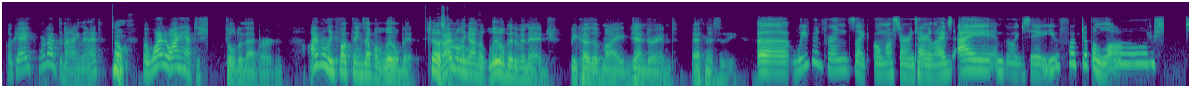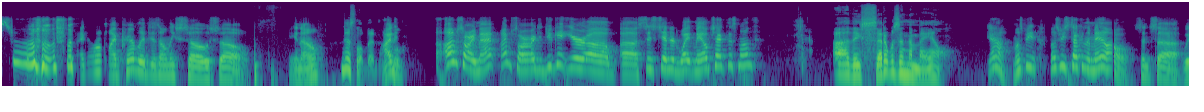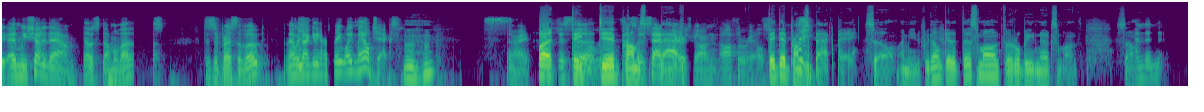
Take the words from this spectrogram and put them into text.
Okay, we're not denying that. No, But why do I have to sh- shoulder that burden? I've only fucked things up a little bit. Just and a I've only gotten a little bit of an edge because of my gender and ethnicity. Uh, we've been friends like almost our entire lives. I am going to say you fucked up a lot of stuff. I don't. My privilege is only so so. You know. just a little bit. I. I'm sorry, Matt. I'm sorry. Did you get your uh, uh, cisgendered white male check this month? Uh, they said it was in the mail. Yeah, must be must be stuck in the mail since uh we and we shut it down. That was dumb of us to suppress the vote. And now we're not getting our straight white mail checks. hmm All right, But This, they uh, did this, promise the satire back. has gone off the rails. They did promise back pay. So I mean, if we don't get it this month, it'll be next month. So And then,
